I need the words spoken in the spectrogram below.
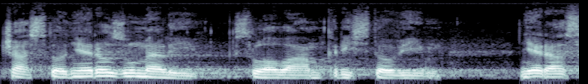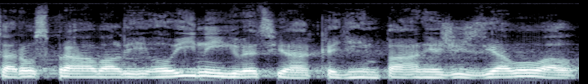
Často nerozumeli slovám Kristovým. Neraz sa rozprávali o iných veciach, keď im pán Ježiš zjavoval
